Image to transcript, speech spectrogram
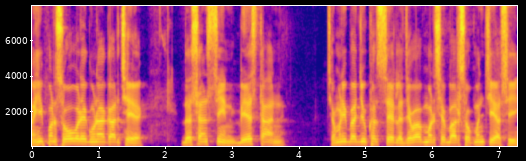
અહીં પણ સો વડે ગુણાકાર છે. દશાંશ ચિહ્ન બે સ્થાન જમણી બાજુ ખસશે એટલે જવાબ મળશે બારસો પંચ્યાસી.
